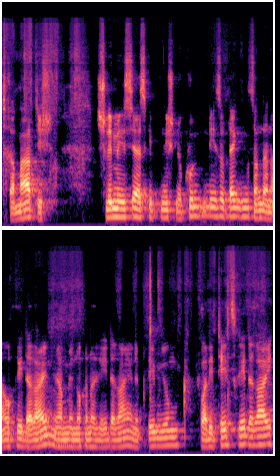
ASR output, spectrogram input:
dramatisch. Das Schlimme ist ja, es gibt nicht nur Kunden, die so denken, sondern auch Reedereien. Wir haben ja noch eine Reederei, eine Premium-Qualitätsreederei,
